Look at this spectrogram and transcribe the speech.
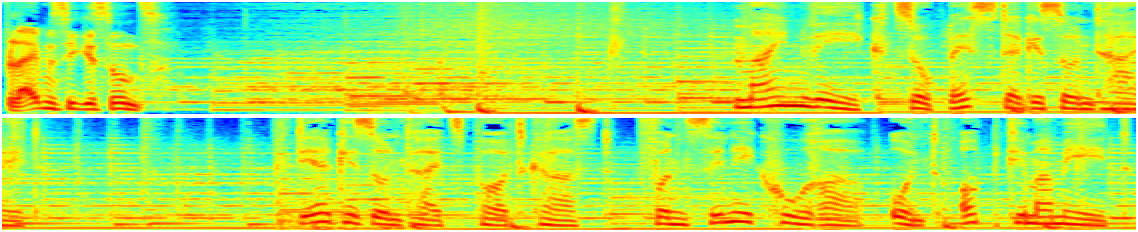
bleiben Sie gesund. Mein Weg zu bester Gesundheit. Der Gesundheitspodcast von Cinecura und Optimamed.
